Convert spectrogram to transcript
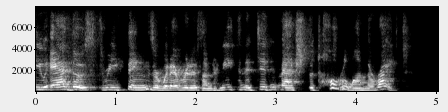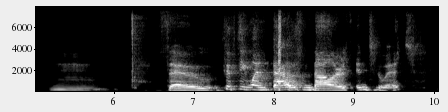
you add those three things or whatever it is underneath, and it didn't match the total on the right. Mm. So $51,000 into it.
